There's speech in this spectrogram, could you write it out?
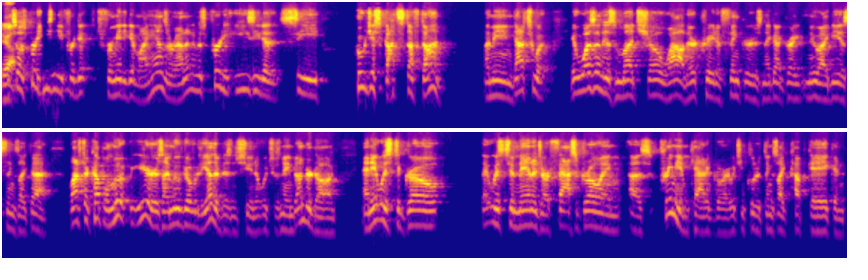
Yeah. And so it's pretty easy for get for me to get my hands around it. It was pretty easy to see who just got stuff done. I mean, that's what it wasn't as much. Oh wow, they're creative thinkers and they got great new ideas, things like that. Well, after a couple of years, I moved over to the other business unit, which was named Underdog, and it was to grow. It was to manage our fast-growing uh, premium category, which included things like cupcake and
